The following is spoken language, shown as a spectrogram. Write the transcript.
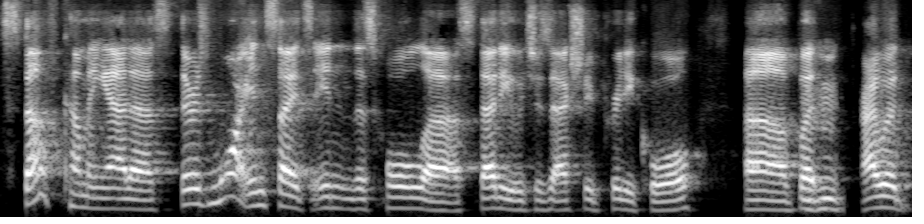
stuff coming at us. There's more insights in this whole uh, study, which is actually pretty cool. Uh, but mm-hmm. I would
